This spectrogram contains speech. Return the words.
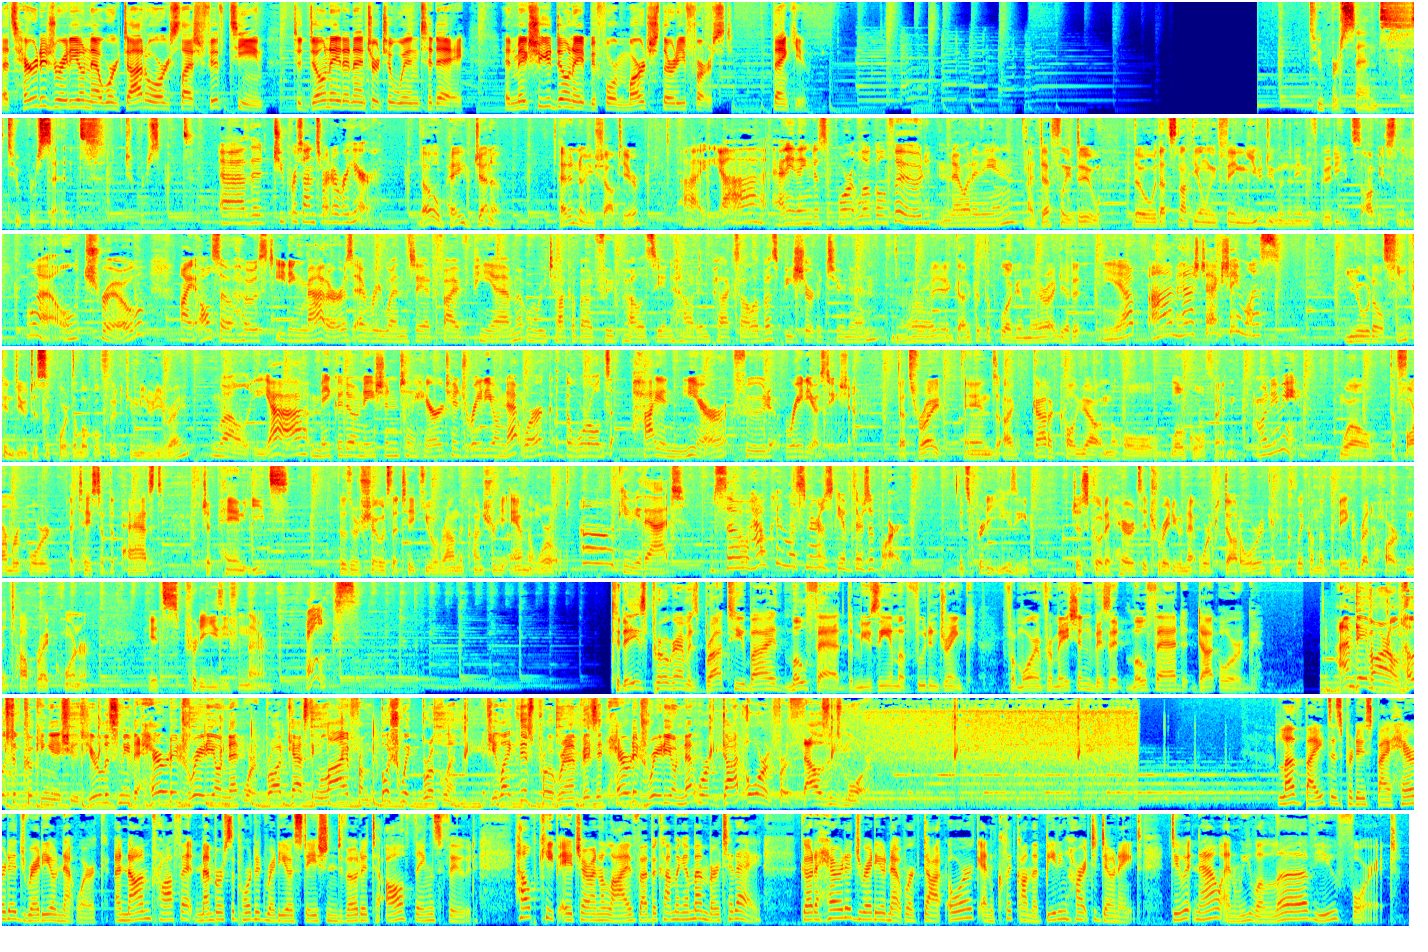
That's heritageradionetwork.org slash 15 to donate and enter to win today. And make sure you donate before March 31st. Thank you. Two percent, two percent, two percent. Uh, the 2%'s right over here. Oh, hey, Jenna. I didn't know you shopped here. Uh, yeah, anything to support local food. Know what I mean? I definitely do. Though that's not the only thing you do in the name of good eats, obviously. Well, true. I also host Eating Matters every Wednesday at 5 p.m., where we talk about food policy and how it impacts all of us. Be sure to tune in. All right, yeah, gotta get the plug in there. I get it. Yep, I'm hashtag shameless. You know what else you can do to support the local food community, right? Well, yeah, make a donation to Heritage Radio Network, the world's pioneer food radio station. That's right. And I gotta call you out on the whole local thing. What do you mean? Well, the Farm Report, A Taste of the Past, Japan Eats, those are shows that take you around the country and the world. I'll give you that. So, how can listeners give their support? It's pretty easy. Just go to heritageradionetwork.org and click on the big red heart in the top right corner. It's pretty easy from there. Thanks. Today's program is brought to you by MoFad, the Museum of Food and Drink. For more information, visit mofad.org. I'm Dave Arnold, host of Cooking Issues. You're listening to Heritage Radio Network, broadcasting live from Bushwick, Brooklyn. If you like this program, visit heritageradionetwork.org for thousands more. Love Bites is produced by Heritage Radio Network, a nonprofit, member supported radio station devoted to all things food. Help keep HRN alive by becoming a member today. Go to heritageradionetwork.org and click on the beating heart to donate. Do it now, and we will love you for it.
